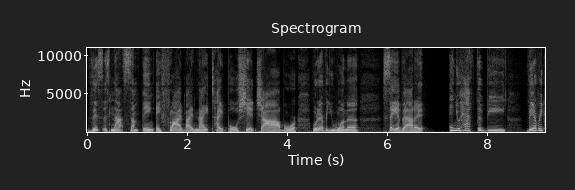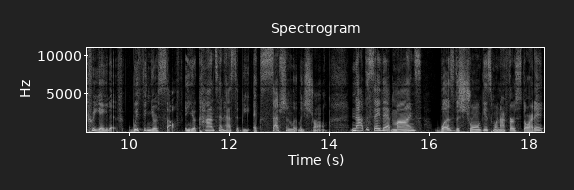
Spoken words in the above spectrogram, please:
This is not something a fly by night type bullshit job or whatever you want to say about it. And you have to be very creative within yourself, and your content has to be exceptionally strong. Not to say that mine's was the strongest when I first started,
